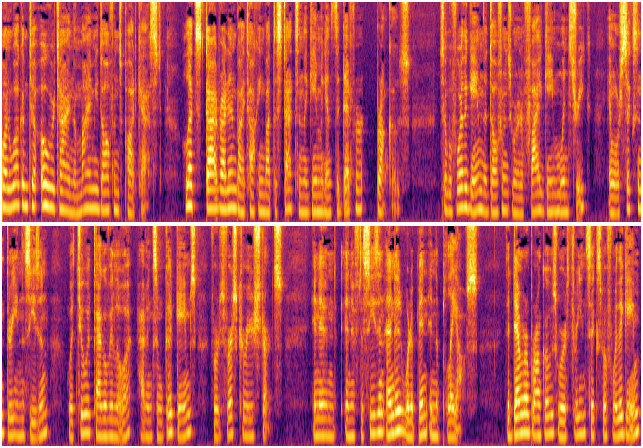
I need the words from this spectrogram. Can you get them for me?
everyone. Welcome to Overtime, the Miami Dolphins podcast. Let's dive right in by talking about the stats in the game against the Denver Broncos. So before the game, the Dolphins were in a five-game win streak and were six and three in the season, with Tua Tagovailoa having some good games for his first career starts. And, in, and if the season ended, would have been in the playoffs. The Denver Broncos were three and six before the game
